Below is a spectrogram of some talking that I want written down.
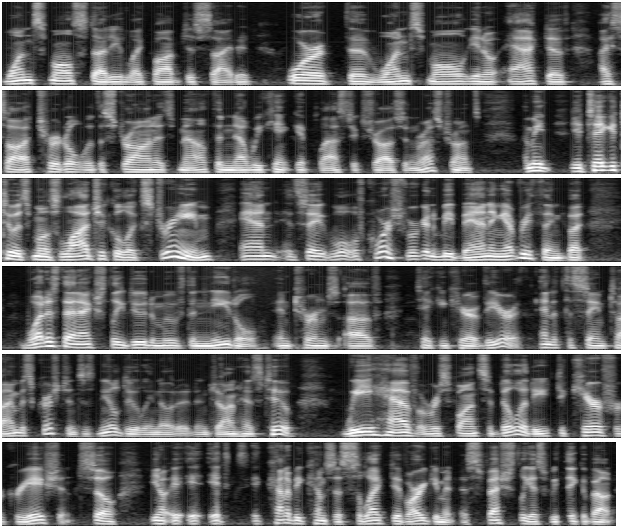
one small study, like Bob just cited, or the one small, you know, act of I saw a turtle with a straw in its mouth and now we can't get plastic straws in restaurants. I mean, you take it to its most logical extreme and say, well, of course we're going to be banning everything, but what does that actually do to move the needle in terms of taking care of the earth? And at the same time, as Christians, as Neil duly noted, and John has too, we have a responsibility to care for creation. So, you know, it, it, it kind of becomes a selective argument, especially as we think about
